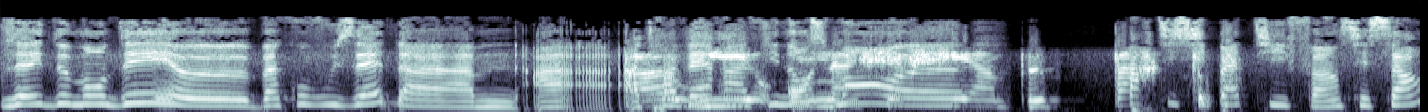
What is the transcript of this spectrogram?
vous avez demandé euh, ben, qu'on vous aide à, à, à Ah travers oui, un financement on a cherché euh, un peu partout. participatif, hein, c'est ça?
